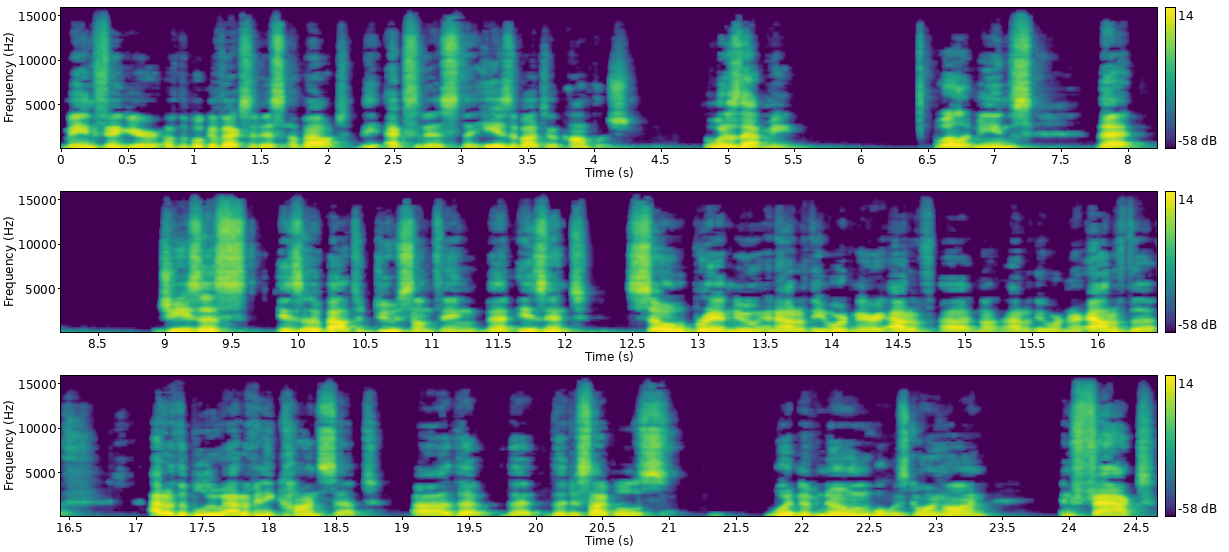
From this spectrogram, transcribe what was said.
main figure of the book of Exodus, about the Exodus that he is about to accomplish. So, what does that mean? Well, it means that Jesus is about to do something that isn't so brand new and out of the ordinary, out of uh, not out of the ordinary, out of the out of the blue, out of any concept uh, that that the disciples wouldn't have known what was going on. In fact,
